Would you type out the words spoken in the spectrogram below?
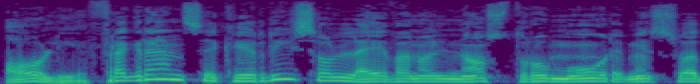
oli e fragranze che risollevano il nostro umore messo a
